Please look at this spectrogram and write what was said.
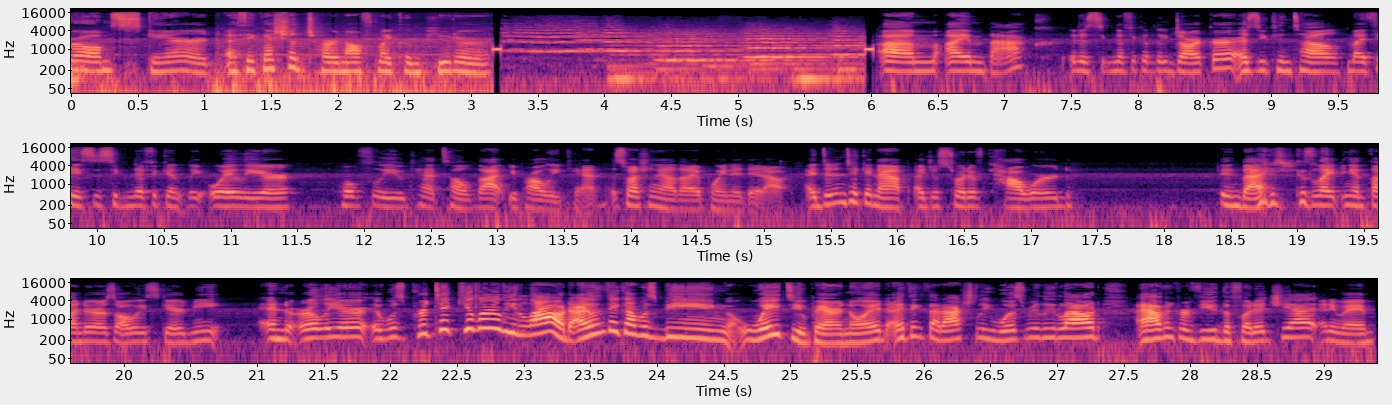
Bro, I'm scared. I think I should turn off my computer. Um, I am back. It is significantly darker. As you can tell, my face is significantly oilier. Hopefully you can't tell that. You probably can, especially now that I pointed it out. I didn't take a nap. I just sort of cowered in bed because lightning and thunder has always scared me. And earlier, it was particularly loud. I don't think I was being way too paranoid. I think that actually was really loud. I haven't reviewed the footage yet. Anyway,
